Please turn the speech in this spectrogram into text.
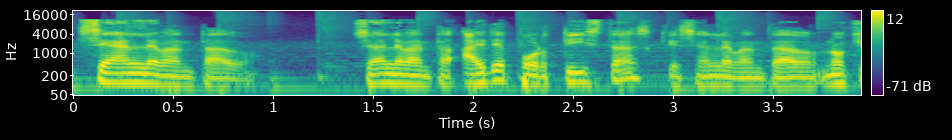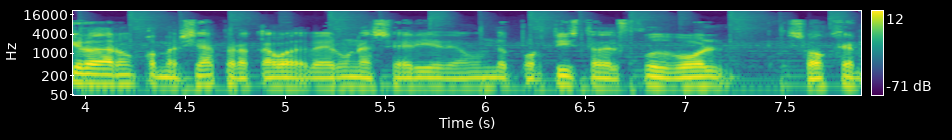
se han levantado. Se han levantado. Hay deportistas que se han levantado. No quiero dar un comercial, pero acabo de ver una serie de un deportista del fútbol, soccer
